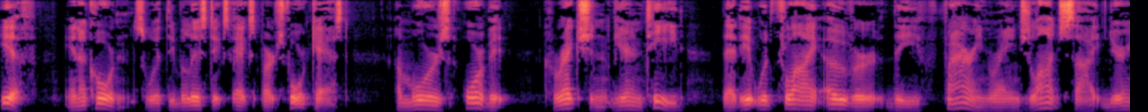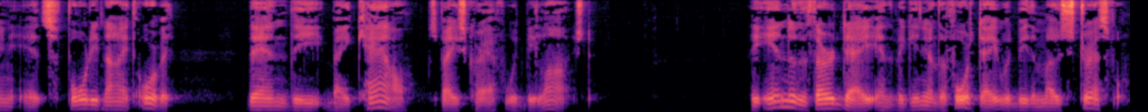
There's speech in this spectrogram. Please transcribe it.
If, in accordance with the ballistics expert's forecast, Amur's orbit correction guaranteed that it would fly over the firing range launch site during its 49th orbit, then the Baikal spacecraft would be launched. The end of the third day and the beginning of the fourth day would be the most stressful.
